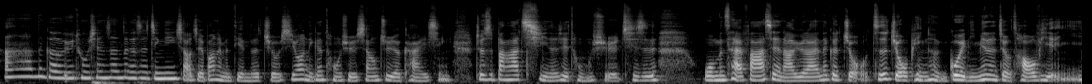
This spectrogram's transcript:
啊，那个于途先生，这个是晶晶小姐帮你们点的酒，希望你跟同学相聚的开心，就是帮他气那些同学。其实我们才发现啊，原来那个酒只是酒瓶很贵，里面的酒超便宜。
